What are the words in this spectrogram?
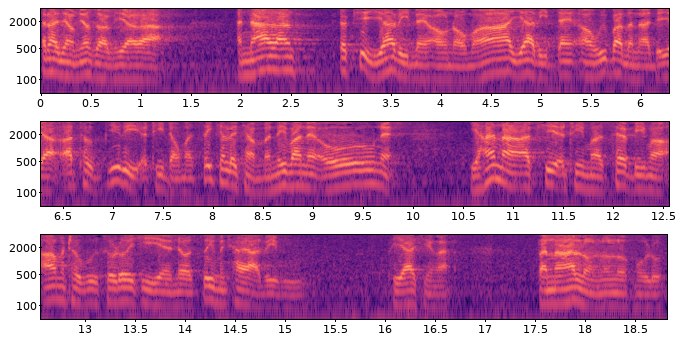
အဲ့ဒါကြောင့်မြတ်စွာဘုရားကအနာဂံအဖြစ်ရသည့်တိုင်အောင်တော့မှရသည့်တိုင်အောင်ဝိပဿနာတရားအထုတ်ပြည့်သည့်အထိတောင်မှစိတ်ချက်လက်ချမနေပါနဲ့အောင်တဲ့ယဟနာအဖြစ်အထိမှဆက်ပြီးမှအာမထုတ်ဘူးဆိုလို့ရှိရင်တော့စိတ်မချရသေးဘူးဘုရားရှင်ကတဏှာလွန်လွန်လို့မို့လို့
